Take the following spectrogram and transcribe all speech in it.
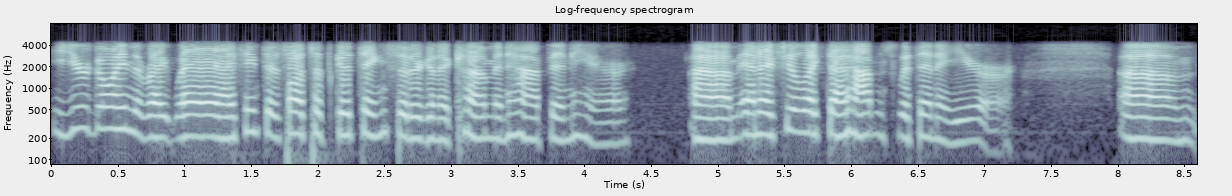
you're going the right way. I think there's lots of good things that are going to come and happen here. Um and I feel like that happens within a year. Um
